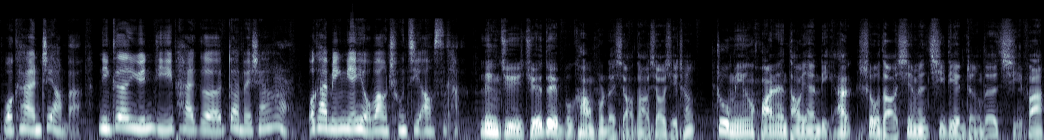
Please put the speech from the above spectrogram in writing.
我看这样吧，你跟云迪拍个《断背山二》，我看明年有望冲击奥斯卡。”另据绝对不靠谱的小道消息称，著名华人导演李安受到新闻七点整的启发，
